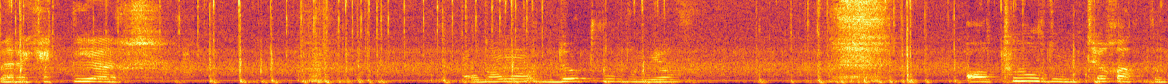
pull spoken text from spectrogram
Bereketli yer. Adama dört vurdum ya. Altı vurdum tek attım.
